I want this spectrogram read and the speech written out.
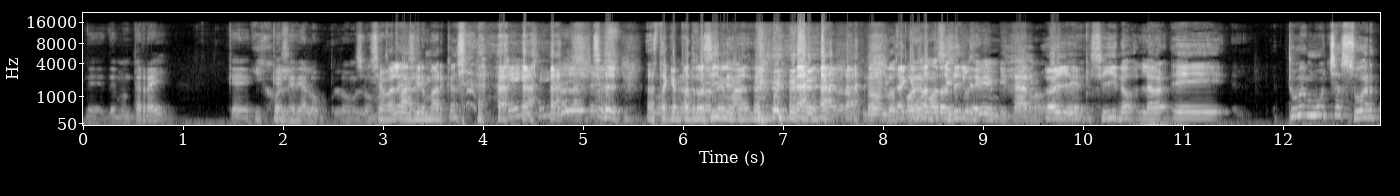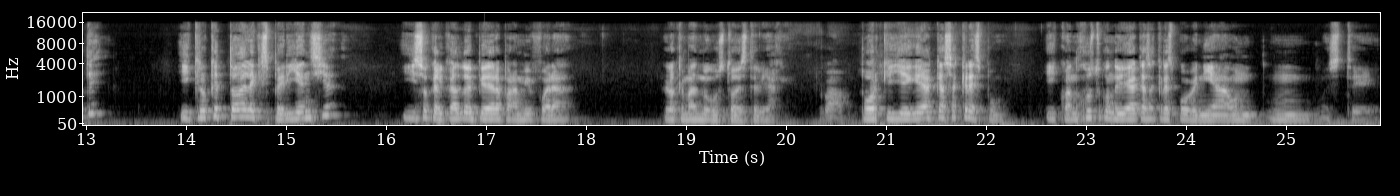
de, de Monterrey, que, sería lo, lo, lo ¿Se más vale padre? decir marcas? Sí, sí, adelante. Hasta No que patrocinen. ¿no? No, los podemos patrocine. inclusive invitar, ¿no? Oye, También. sí, no, la eh, tuve mucha suerte y creo que toda la experiencia hizo que el caldo de piedra para mí fuera lo que más me gustó de este viaje. Wow. Porque llegué a Casa Crespo y cuando justo cuando llegué a Casa Crespo venía un, un, este,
